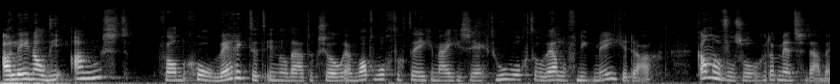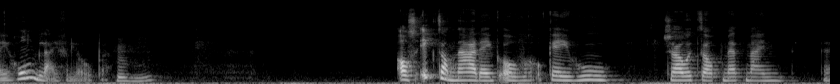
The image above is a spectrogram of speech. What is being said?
Alleen al die angst van, goh, werkt het inderdaad ook zo? En wat wordt er tegen mij gezegd? Hoe wordt er wel of niet meegedacht? Kan ervoor zorgen dat mensen daarbij rond blijven lopen. Mm als ik dan nadenk over, oké, hoe zou ik dat met mijn uh,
